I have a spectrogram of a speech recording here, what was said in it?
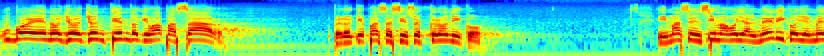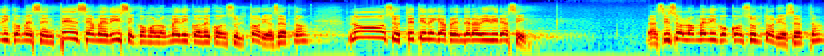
bueno, yo, yo entiendo que va a pasar. Pero ¿qué pasa si eso es crónico? Y más encima voy al médico y el médico me sentencia, me dice, como los médicos de consultorio, ¿cierto? No, si usted tiene que aprender a vivir así. Así son los médicos consultorios, ¿cierto?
